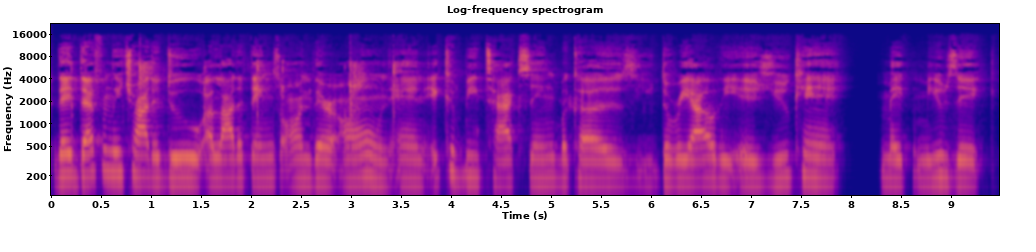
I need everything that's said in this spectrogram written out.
they definitely try to do a lot of things on their own, and it could be taxing because the reality is you can't make music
